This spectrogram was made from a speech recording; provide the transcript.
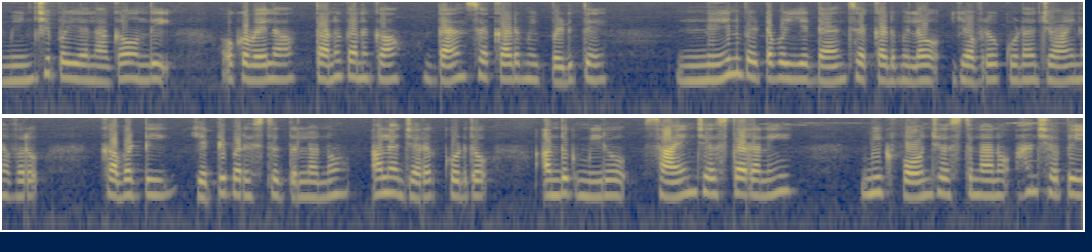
మించిపోయేలాగా ఉంది. ఒకవేళ తను కనుక డ్యాన్స్ అకాడమీ పెడితే నేను పెట్టబోయే డ్యాన్స్ అకాడమీలో ఎవరూ కూడా జాయిన్ అవ్వరు. కాబట్టి ఎట్టి పరిస్థితుల్లోనూ అలా జరగకూడదు. అందుకు మీరు సాయం చేస్తారని మీకు ఫోన్ చేస్తున్నాను అని చెప్పి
